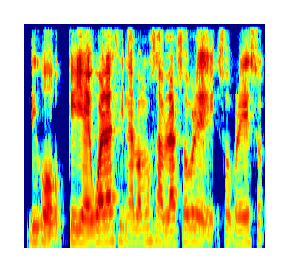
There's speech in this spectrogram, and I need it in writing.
digo que ya igual al final vamos a hablar sobre, sobre eso,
